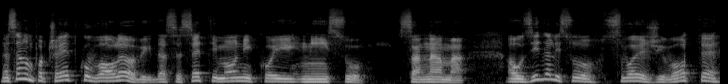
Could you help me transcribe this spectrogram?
na samom početku voleo bih da se setim oni koji nisu sa nama, a uzidali su svoje živote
